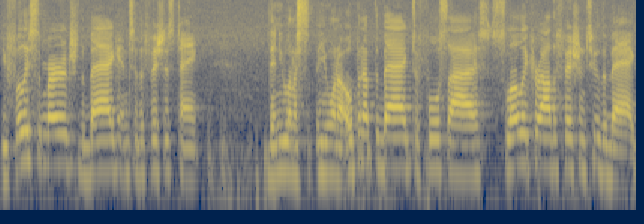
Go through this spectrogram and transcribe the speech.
You fully submerge the bag into the fish's tank. Then you want to you want to open up the bag to full size, slowly corral the fish into the bag.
